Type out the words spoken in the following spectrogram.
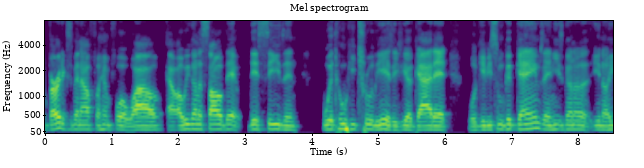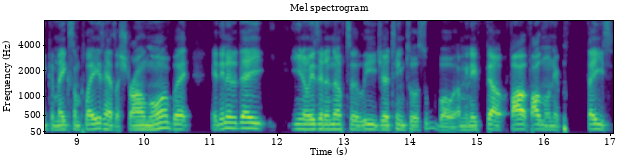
verdict's been out for him for a while. Are we going to solve that this season with who he truly is? Is he a guy that will give you some good games and he's gonna, you know, he can make some plays, has a strong arm, but at the end of the day, you know, is it enough to lead your team to a Super Bowl? I mean, they felt fall, falling on their face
